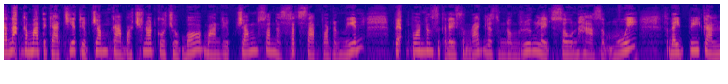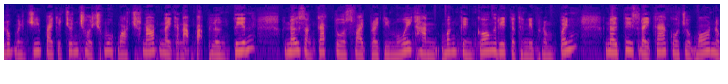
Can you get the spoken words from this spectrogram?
គណៈកម្មាធិការជាតិរៀបចំការបោះឆ្នោតកោជបបានរៀបចំសន្និសីទសារព័ត៌មានពាក់ព័ន្ធនឹងសេចក្តីសម្រេចលើសំណុំរឿងលេខ051ស្តីពីការលុបបញ្ជីបេក្ខជនចូលឈ្មោះបោះឆ្នោតនៃគណៈបកភ្លើងទៀននៅសង្កាត់ទួលស្វាយព្រៃទី1ខណ្ឌបឹងកេងកងរាជធានីភ្នំពេញ នៅទីស្តីការកោជបនៅ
